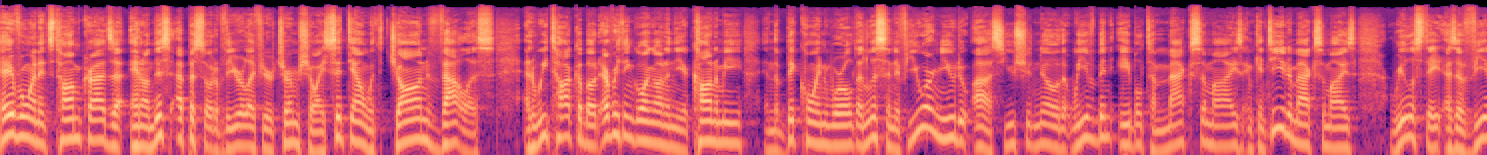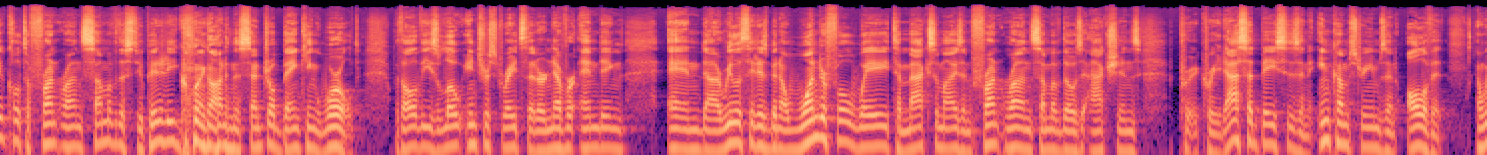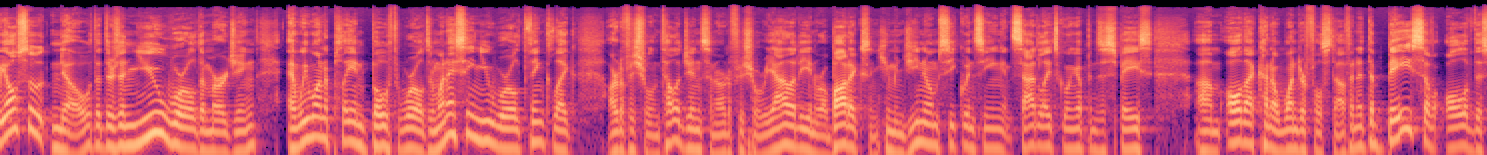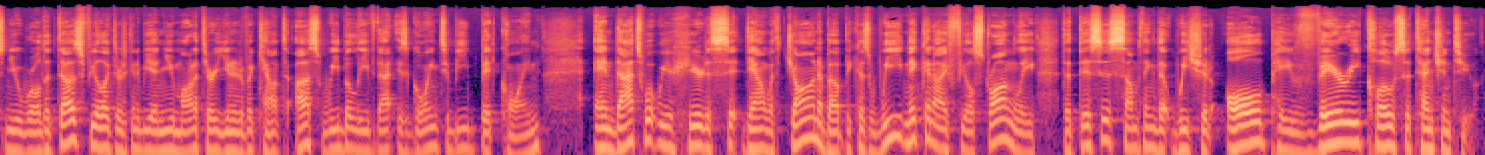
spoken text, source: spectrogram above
Hey everyone, it's Tom Karadza, and on this episode of the Your Life Your Term show, I sit down with John Vallis and we talk about everything going on in the economy and the Bitcoin world. And listen, if you are new to us, you should know that we have been able to maximize and continue to maximize real estate as a vehicle to front run some of the stupidity going on in the central banking world with all these low interest rates that are never ending. And uh, real estate has been a wonderful way to maximize and front run some of those actions create asset bases and income streams and all of it. And we also know that there's a new world emerging and we want to play in both worlds. And when I say new world, think like artificial intelligence and artificial reality and robotics and human genome sequencing and satellites going up into space, um, all that kind of wonderful stuff. And at the base of all of this new world, it does feel like there's going to be a new monetary unit of account to us. We believe that is going to be Bitcoin. And that's what we're here to sit down with John about because we, Nick and I, feel strongly that this is something that we should all pay very close attention to.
